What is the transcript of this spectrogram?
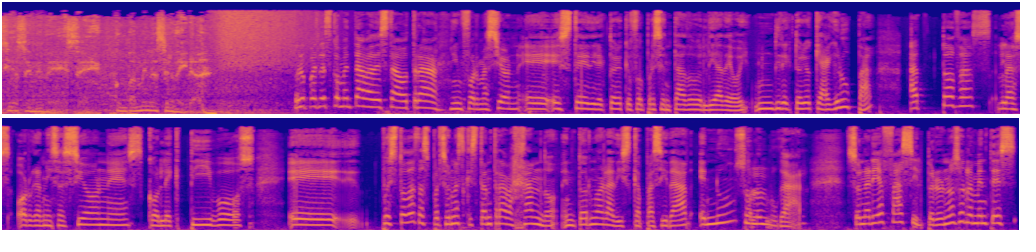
Noticias MBS con Pamela Cerdeira. Bueno, pues les comentaba de esta otra información, eh, este directorio que fue presentado el día de hoy, un directorio que agrupa a todas las organizaciones, colectivos, eh, pues todas las personas que están trabajando en torno a la discapacidad en un solo lugar. Sonaría fácil, pero no solamente es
